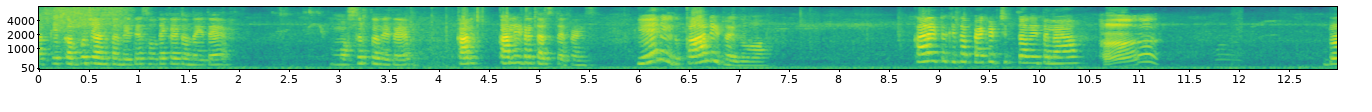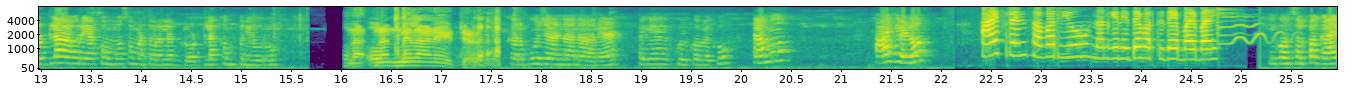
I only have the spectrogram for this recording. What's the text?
ಅದಕ್ಕೆ ಕಬ್ಬು ಹಣ್ಣು ತಂದೈತೆ ಸೌತೆಕಾಯಿ ತಂದೈತೆ ಮೊಸರು ತಂದೈತೆ. ಕಾಲ್ ಕಾಲು ಲೀಟ್ರ್ ತರಿಸ್ತೆ ಫ್ರೆಂಡ್ಸ್ ಏನು ಇದು? ಕಾಲು ಲೀಟ್ರ್ ಇದು? ಕಾಲು ಲೀಟ್ರ್ಗಿಂತ ಪ್ಯಾಕೆಟ್ ಚಿಕ್ಕದಾಗೈತಲ್ಲ ದೊಡ್ಡ ಅವ್ರು ಯಾಕೋ ಮೋಸ ಮಾಡ್ತಾರಲ್ಲ ದೊಡ್ಡ ಕಂಪನಿ ಅವರು. ನನ್ ಮೇಲೆ ಹಣೆ ಇಟ್ಟು ಕರ್ಬೂಜ ಹಣ್ಣನ ನೆಟ್ಟಗೆ ಕುಯ್ಕೋಬೇಕು. ಟಮು ಹಾಯ್ ಹೇಳು. Hi friends how are you ನನಗೆ ನಿದ್ದೆ ಬರ್ತಿದೆ ಬೈ ಬೈ ಈಗ ಒಂದ್ ಸ್ವಲ್ಪ ಗಾಯ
